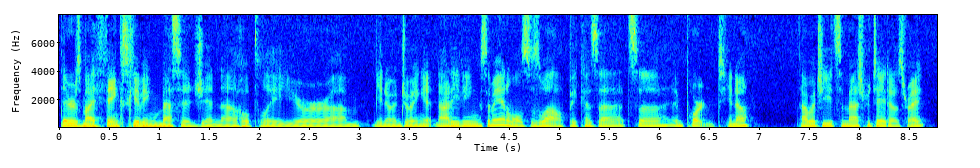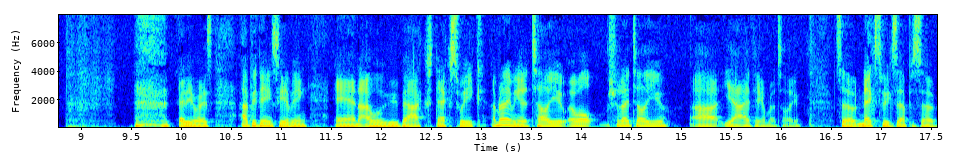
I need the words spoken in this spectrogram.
there's my Thanksgiving message, and uh, hopefully you're um, you know enjoying it, not eating some animals as well because uh, that's uh, important. You know, how about you eat some mashed potatoes, right? Anyways, happy Thanksgiving, and I will be back next week. I'm not even going to tell you. Well, should I tell you? Uh, yeah, I think I'm going to tell you. So next week's episode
